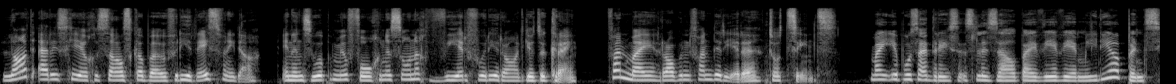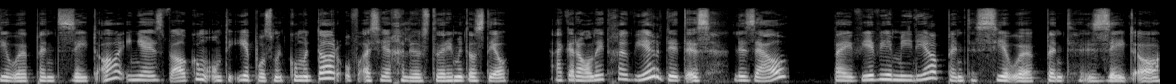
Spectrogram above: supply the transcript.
Laat RSG jou geselskap hou vir die res van die dag en ons hoop om jou volgende Sondag weer voor die radio te kry. Van my, Robin van der Rede, totsiens. My e-posadres is lazel@wwmedia.co.za en jy is welkom om te e-pos met kommentaar of as jy 'n geloostorie met ons deel. Ek herhaal net gou weer, dit is lazel@wwmedia.co.za.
